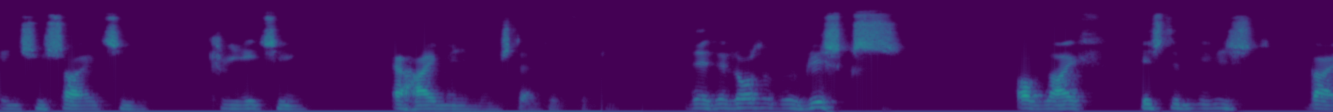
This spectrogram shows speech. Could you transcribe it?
in society creating a high minimum standard for people. That a lot of the risks of life is diminished by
